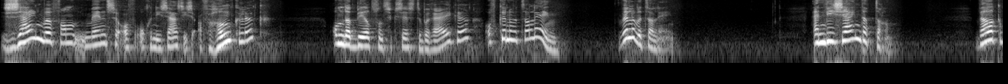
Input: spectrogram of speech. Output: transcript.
Zijn we van mensen of organisaties afhankelijk om dat beeld van succes te bereiken? Of kunnen we het alleen? Willen we het alleen? En wie zijn dat dan? Welke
